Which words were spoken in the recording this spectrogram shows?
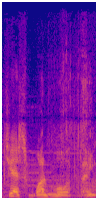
Just one more thing.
